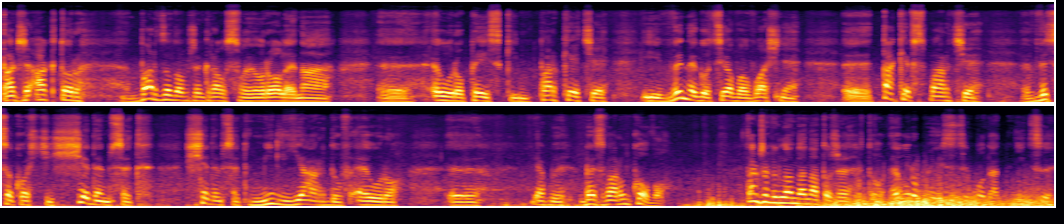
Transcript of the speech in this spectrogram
Także aktor bardzo dobrze grał swoją rolę na e, europejskim parkiecie i wynegocjował właśnie e, takie wsparcie w wysokości 700, 700 miliardów euro e, jakby bezwarunkowo. Także wygląda na to, że to europejscy podatnicy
